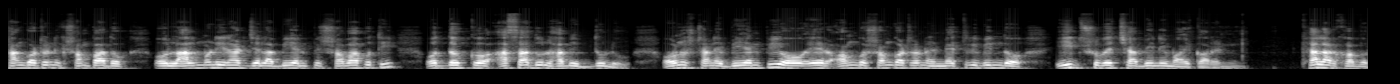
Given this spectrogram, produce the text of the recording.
সাংগঠনিক সম্পাদক ও লালমনিরহাট জেলা বিএনপির সভাপতি অধ্যক্ষ আসাদুল হাবিব দুলু। অনুষ্ঠানে বিএনপি ও এর অঙ্গ সংগঠনের নেতৃবৃন্দ ঈদ শুভেচ্ছা বিনিময় করেন। খেলার খবর,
